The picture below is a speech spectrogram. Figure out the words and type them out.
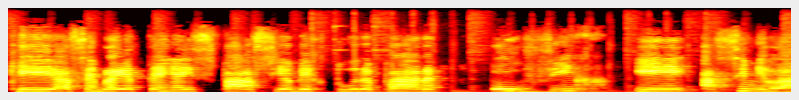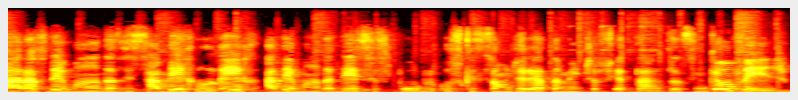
que a Assembleia tenha espaço e abertura para ouvir e assimilar as demandas e saber ler a demanda desses públicos que são diretamente afetados. Assim que eu vejo.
